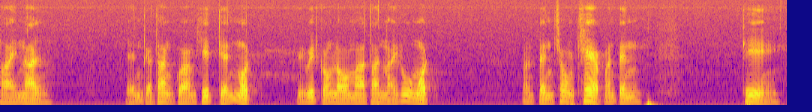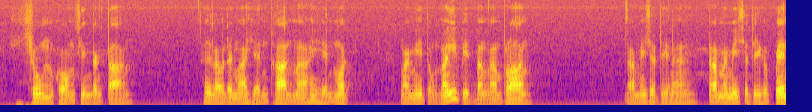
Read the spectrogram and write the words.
ภายใน เห็นกระทั่งความคิดเห็นหมด ชีวิตของเรามาทานไหนรู้หมด มันเป็นช่องแคบมันเป็นที่ชุมของสิ่งต่างๆ ให้เราได้มาเห็นผ่านมาให้เห็นหมดไม่มีตรงไหนปิดบังอำพรางถ้ามีสตินะ ถ้าไม่มีสติก็เป็น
